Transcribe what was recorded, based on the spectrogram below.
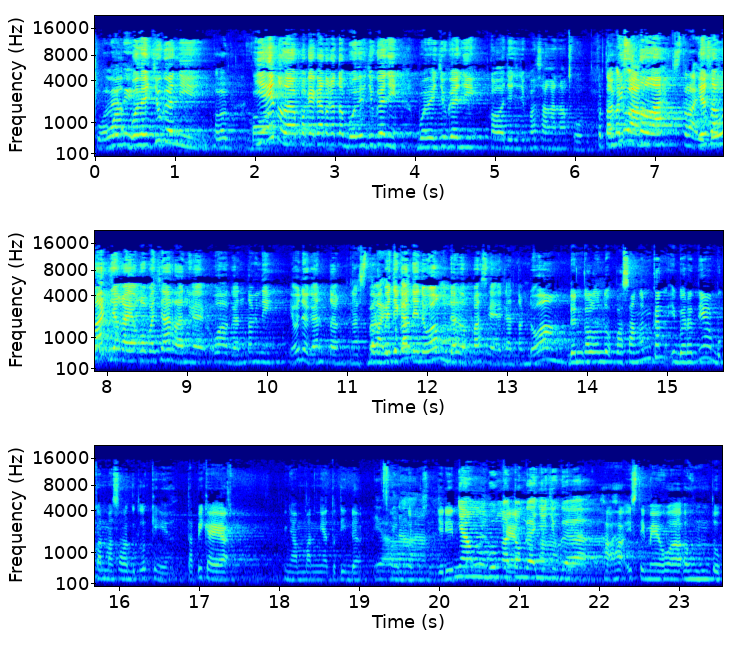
Boleh Bo- nih. boleh juga nih Kalau bawa- Iya itulah pakai kata-kata boleh juga nih, boleh juga nih kalau jadi pasangan aku. Pertama Tapi doang. setelah, Setelah ya itu- sama aja kayak kau pacaran kayak wah ganteng nih, ya udah ganteng. Nah, setelah Baru itu PDKT kan- doang udah lepas kayak ganteng doang. Dan kalau untuk pasangan kan ibaratnya bukan masalah good looking ya, tapi kayak nyamannya atau tidak. Ya, nah. Jadi nyambung kayak, atau enggaknya ah, juga. hak-hak istimewa untuk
